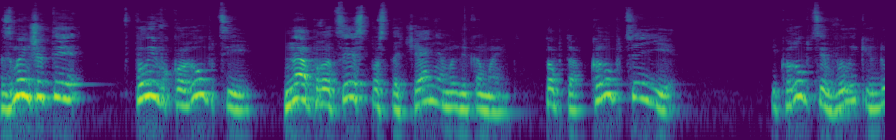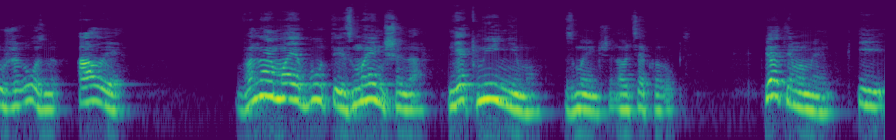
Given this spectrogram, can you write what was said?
Зменшити вплив корупції на процес постачання медикаментів. Тобто корупція є. І корупція в великих дуже розмірах. Але вона має бути зменшена, як мінімум, зменшена, оця корупція. П'ятий момент, і,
